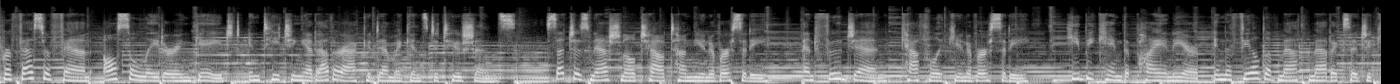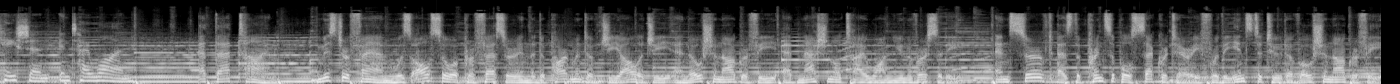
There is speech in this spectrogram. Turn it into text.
Professor Fan also later engaged in teaching at other academic institutions, such as National Chiao Tung University and Fu-Jen Catholic University. He became the pioneer in the field of mathematics education in Taiwan. At that time, Mr. Fan was also a professor in the Department of Geology and Oceanography at National Taiwan University, and served as the principal secretary for the Institute of Oceanography.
